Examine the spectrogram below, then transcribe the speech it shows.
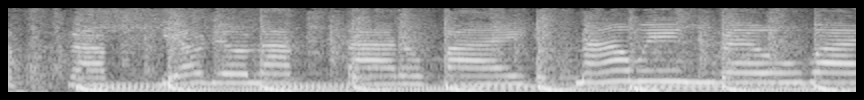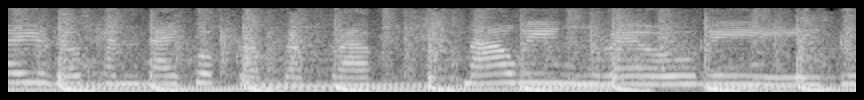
ครับครับเดี๋ยวเดี๋ยวลับตาเราไป มาวิ่งเร็วไวเร็วทันได้ควบกลับกลับกลับ มาวิ่งเร็วรีบดู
